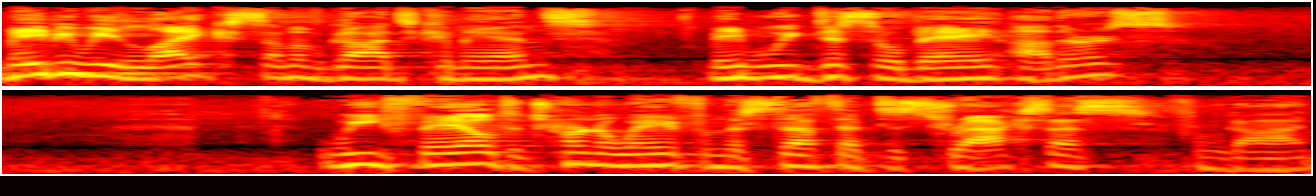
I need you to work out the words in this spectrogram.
Maybe we like some of God's commands. Maybe we disobey others we fail to turn away from the stuff that distracts us from God.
